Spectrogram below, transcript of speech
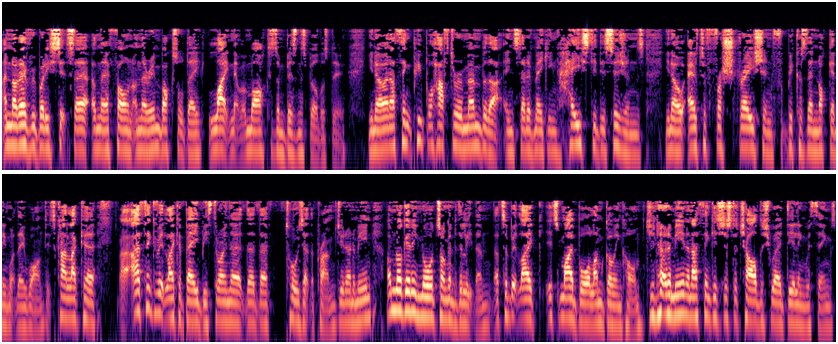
and not everybody sits there on their phone on their inbox all day like network marketers and business builders do. You know, and I think people have to remember that instead of making hasty decisions, you know, out of frustration for, because they're not getting what they want. It's kind of like a, I think of it like a baby throwing their, their, their toys at the pram. Do you know what I mean? I'm not getting ignored, so I'm going to delete them. That's a bit like, it's my ball, I'm going home. Do you know what I mean? And I think it's just a childish way of dealing with things.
